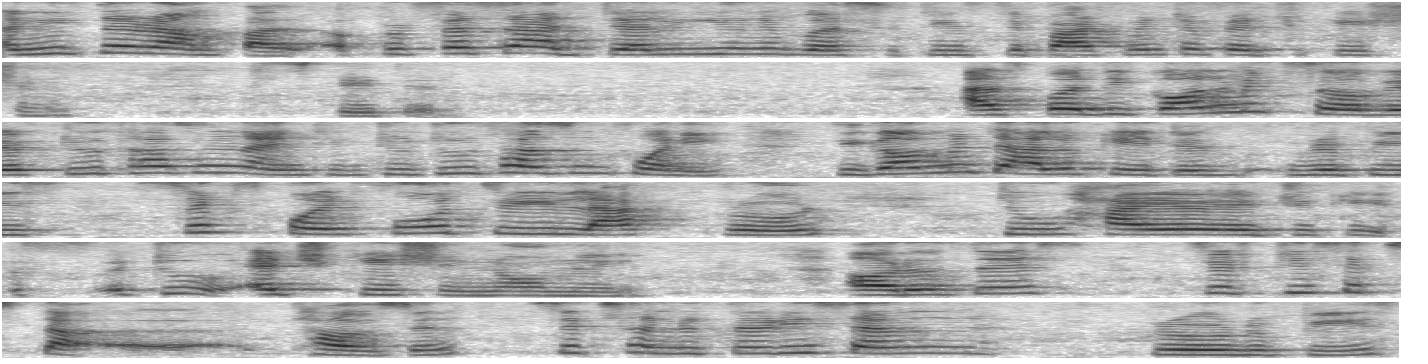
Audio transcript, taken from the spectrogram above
Anita Rampal, a professor at Delhi University's Department of Education, stated. As per the Economic Survey of 2019 to 2020, the government allocated rupees 6.43 lakh crore to higher education to education normally. Out of this, 56,637 crore rupees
